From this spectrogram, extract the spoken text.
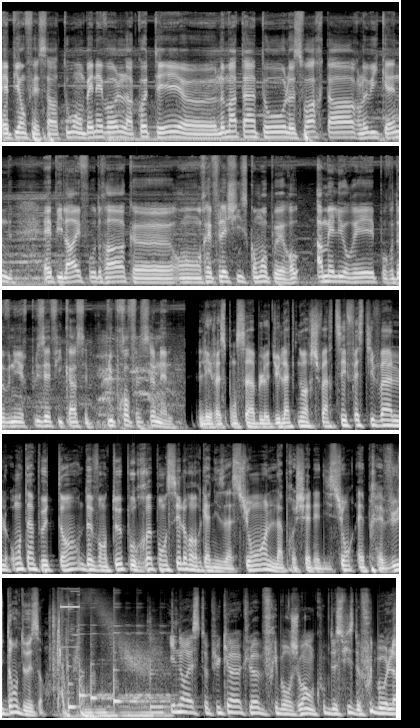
Et puis on fait ça tout en bénévole à côté, euh, le matin tôt, le soir tard, le week-end. Et puis là, il faudra qu'on réfléchisse comment on peut re- améliorer pour devenir plus efficace et plus professionnel. Les responsables du Lac Noir Schwarzsee Festival ont un peu de temps devant eux pour repenser leur organisation. La prochaine édition est prévue dans deux ans. Il ne reste plus qu'un club fribourgeois en Coupe de Suisse de football.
